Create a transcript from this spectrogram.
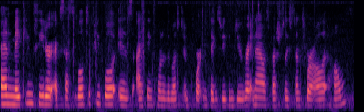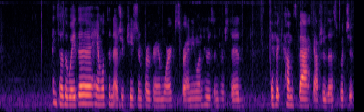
And making theater accessible to people is, I think, one of the most important things we can do right now, especially since we're all at home. And so the way the Hamilton Education Program works for anyone who is interested, if it comes back after this, which it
